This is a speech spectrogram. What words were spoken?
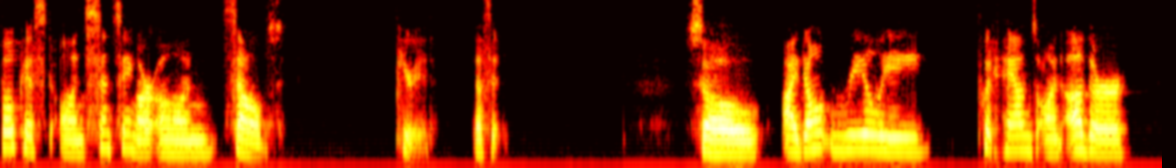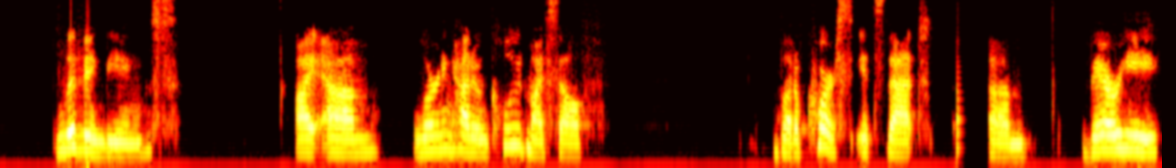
focused on sensing our own selves, period. That's it. So I don't really put hands on other living beings. I am learning how to include myself. But of course, it's that um, very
